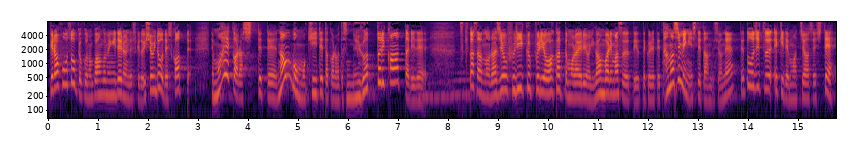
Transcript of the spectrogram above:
ゲラ放送局の番組に出るんですけど、一緒にどうですかって。で、前から知ってて、何本も聞いてたから私願ったり叶ったりで、月花さんのラジオフリークっぷりを分かってもらえるように頑張りますって言ってくれて楽しみにしてたんですよね。で、当日駅で待ち合わせして、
